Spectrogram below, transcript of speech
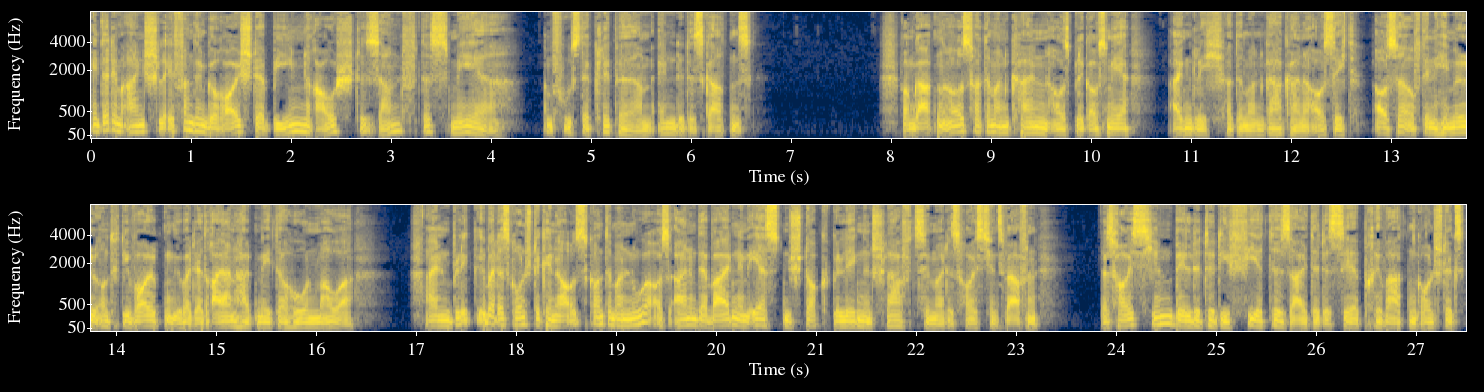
hinter dem einschläfernden Geräusch der Bienen rauschte sanft das Meer am Fuß der Klippe am Ende des Gartens. Vom Garten aus hatte man keinen Ausblick aufs Meer, eigentlich hatte man gar keine Aussicht, außer auf den Himmel und die Wolken über der dreieinhalb Meter hohen Mauer. Einen Blick über das Grundstück hinaus konnte man nur aus einem der beiden im ersten Stock gelegenen Schlafzimmer des Häuschens werfen. Das Häuschen bildete die vierte Seite des sehr privaten Grundstücks.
